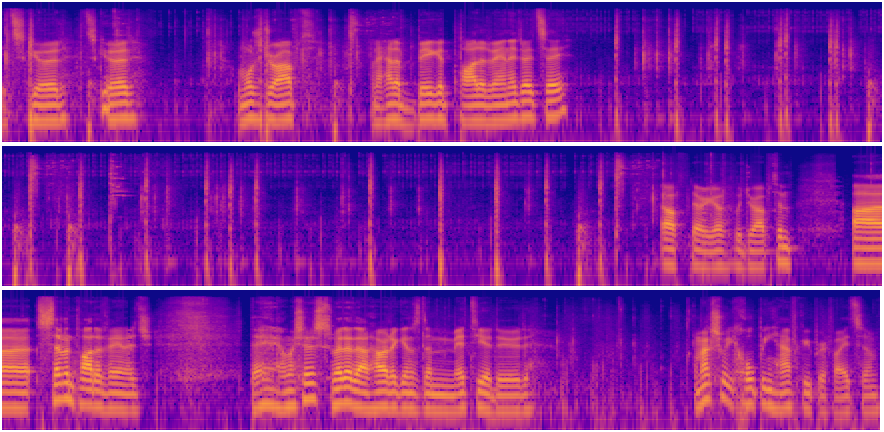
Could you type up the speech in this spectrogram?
It's good. It's good. Almost dropped. And I had a big pot advantage, I'd say. Oh, there we go. We dropped him. Uh, seven pot advantage. Damn, I should have sweated that hard against the Mitya dude. I'm actually hoping Half Creeper fights him.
